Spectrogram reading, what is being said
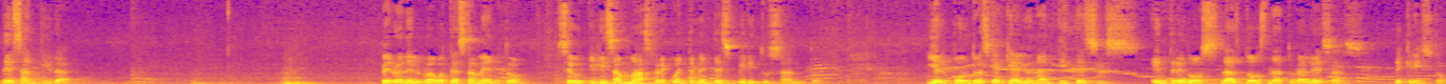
de Santidad. Pero en el Nuevo Testamento se utiliza más frecuentemente Espíritu Santo. Y el punto es que aquí hay una antítesis entre dos, las dos naturalezas de Cristo.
